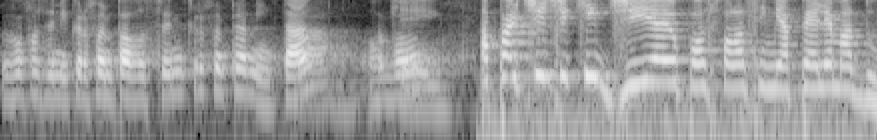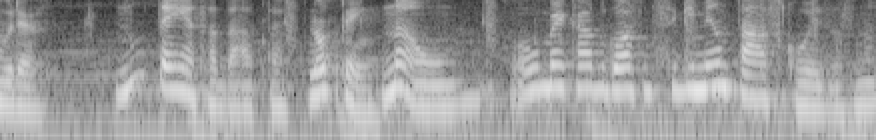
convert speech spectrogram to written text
Eu vou fazer microfone pra você e microfone pra mim, tá? Tá, ok. bom? A partir de que dia eu posso falar assim, minha pele é madura? Não tem essa data. Não tem. Não. O mercado gosta de segmentar as coisas, né?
